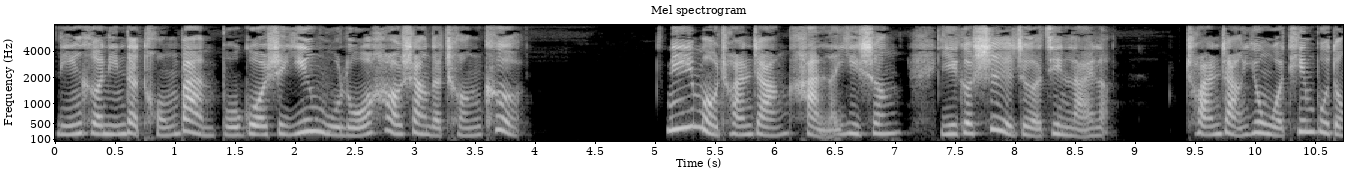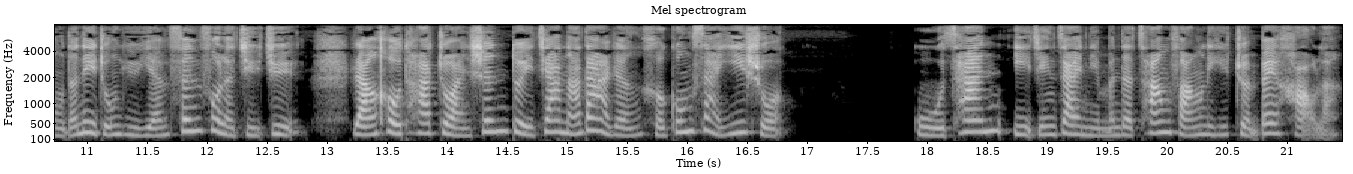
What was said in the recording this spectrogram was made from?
您和您的同伴不过是鹦鹉螺号上的乘客。尼莫船长喊了一声，一个侍者进来了。船长用我听不懂的那种语言吩咐了几句，然后他转身对加拿大人和公赛伊说：“午餐已经在你们的仓房里准备好了，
